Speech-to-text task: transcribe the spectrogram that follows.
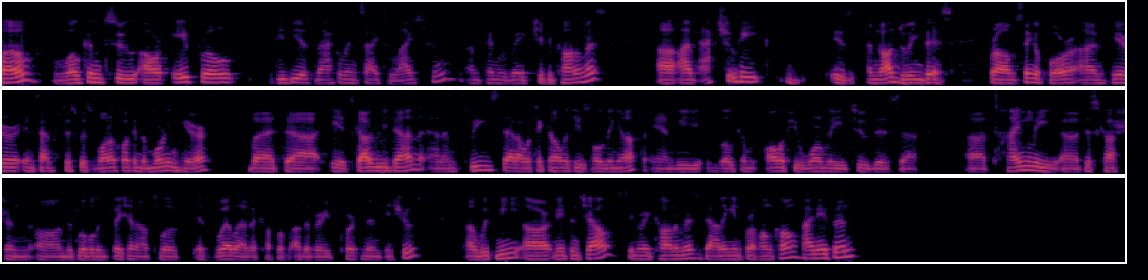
Hello, welcome to our April DBS Macro Insights live stream. I'm Taimur Baig, Chief Economist. Uh, I'm actually is I'm not doing this from Singapore. I'm here in San Francisco. It's one o'clock in the morning here, but uh, it's got to be done. And I'm pleased that our technology is holding up. And we welcome all of you warmly to this uh, uh timely uh, discussion on the global inflation outlook, as well as a couple of other very pertinent issues. Uh, with me are Nathan Chow, senior economist, dialing in for Hong Kong. Hi, Nathan.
